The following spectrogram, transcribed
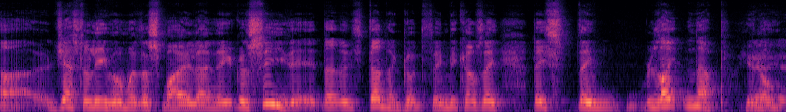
Uh, just to leave them with a smile, and you can see that that it's done a good thing because they they they lighten up, you Yeah, know. yeah,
